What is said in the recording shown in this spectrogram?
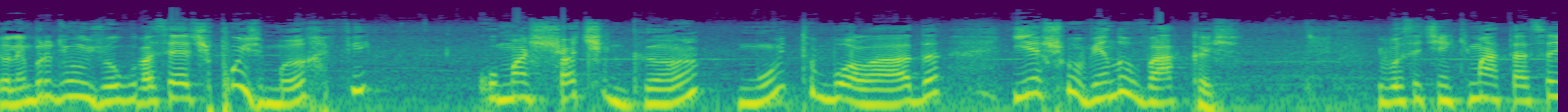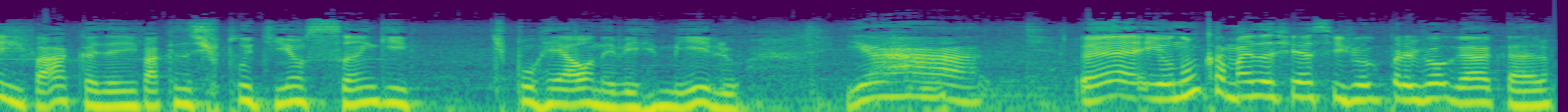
Eu lembro de um jogo, vai ser tipo um Smurf com uma shotgun muito bolada e ia chovendo vacas. E você tinha que matar essas vacas, as vacas explodiam sangue, tipo real, né? Vermelho. E ah, é, eu nunca mais achei esse jogo pra jogar, cara.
